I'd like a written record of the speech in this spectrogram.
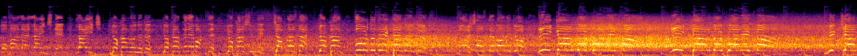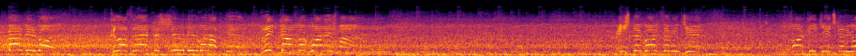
Top hala Laiç'te. Laiç, Gökhan oynadı. Gökhan kaleye baktı. Gökhan şimdi çaprazda. Gökhan vurdu direkten döndü. Gol şans devam ediyor. Ricardo Quaresma! Ricardo Quaresma! Mükemmel bir gol. Klasına yakışır bir gol attı. Ricardo Quaresma! İşte gol sevinci. Farkı ikiye çıkarıyor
